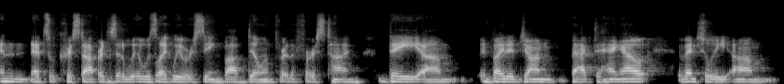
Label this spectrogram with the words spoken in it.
and that's what Kristofferson said. It was like we were seeing Bob Dylan for the first time. They um, invited John back to hang out. Eventually. Um,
